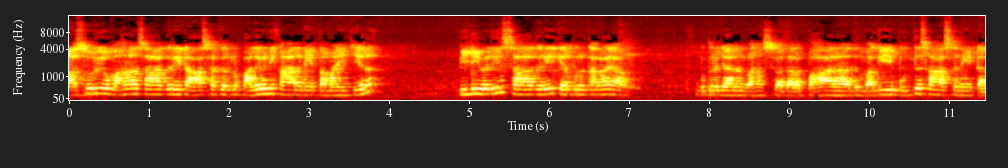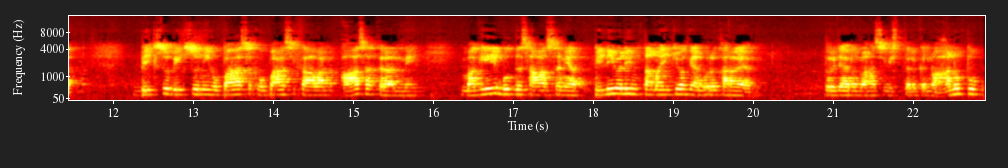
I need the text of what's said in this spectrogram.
අසුරියෝ මහා සාගරයට ආස කරන පළවෙනි කාරණේ තමයි කියලා පිළිවෙලින් සාගරේ ගැඹුර කරා යාම. බුදුරජාණන් වහන්සේ වදාළ පහාරාද මගේ බුද්ධ ශාසනයටත් භික්ෂු භික්ෂුණී උපාසක උපාසිකාවන් ආස කරන්නේ මගේ බුද්ධ ශාසනයත් පිළිවෙලින් තමයි කියව ගැඹුර කරා යන්නේ. බුදුරජාණන් වහන්සේ විස්තර කරන අනුපුබ්බ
